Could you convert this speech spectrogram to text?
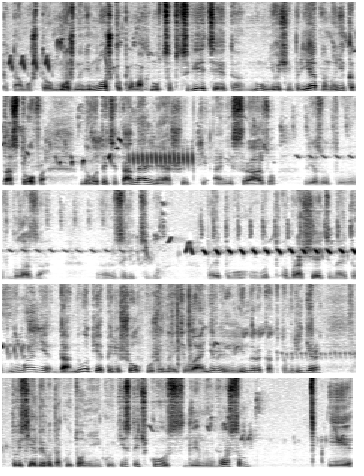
потому что можно немножко промахнуться в цвете, это ну, не очень приятно, но не катастрофа. Но вот эти тональные ошибки, они сразу лезут в глаза э, зрителю. Поэтому вот обращайте на это внимание. Да, ну вот я перешел уже на эти лайнеры или линдеры, как там, риггеры. То есть я беру такую тоненькую кисточку с длинным ворсом, И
